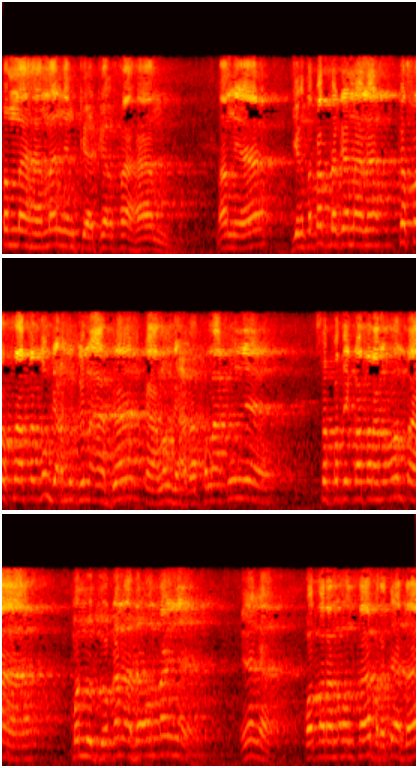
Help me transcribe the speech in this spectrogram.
Pemahaman yang gagal paham. Paham ya? Yang tepat bagaimana? Kesesatan itu enggak mungkin ada kalau enggak ada pelakunya. Seperti kotoran onta menunjukkan ada ontanya. Ya enggak? Kotoran onta berarti ada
